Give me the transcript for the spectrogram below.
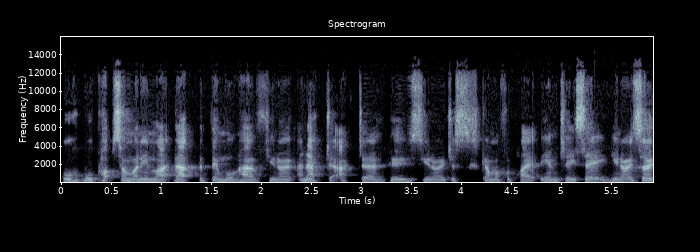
we'll, we'll pop someone in like that, but then we'll have you know an actor actor who's you know just come off a play at the MTC. You know, so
